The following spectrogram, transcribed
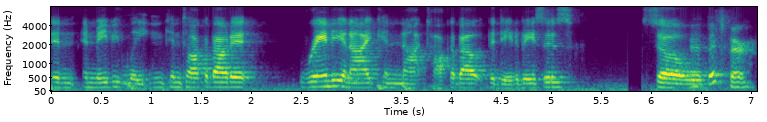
and, and maybe Leighton can talk about it. Randy and I cannot talk about the databases. So that's fair.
